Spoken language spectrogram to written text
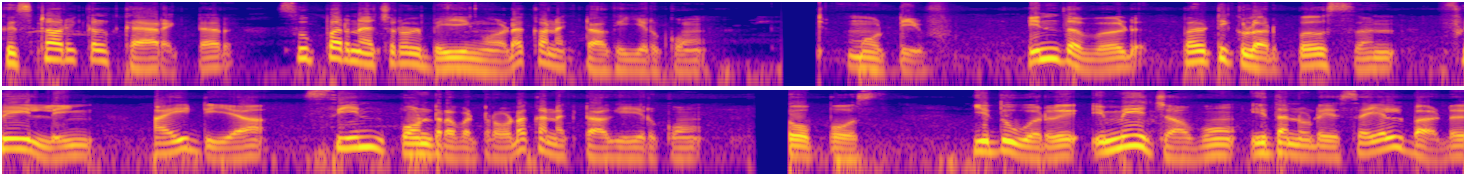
historical character super natural பீயிங்கோட கனெக்ட் ஆகி இருக்கும். மோட்டிவ் இந்த word particular person feeling idea scene போன்றவற்றோட கனெக்ட் ஆகி இருக்கும். இது ஒரு இமேஜாகவும் இதனுடைய செயல்பாடு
